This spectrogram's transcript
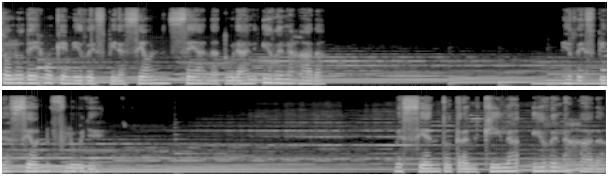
Solo dejo que mi respiración sea natural y relajada. Mi respiración fluye. Me siento tranquila y relajada.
